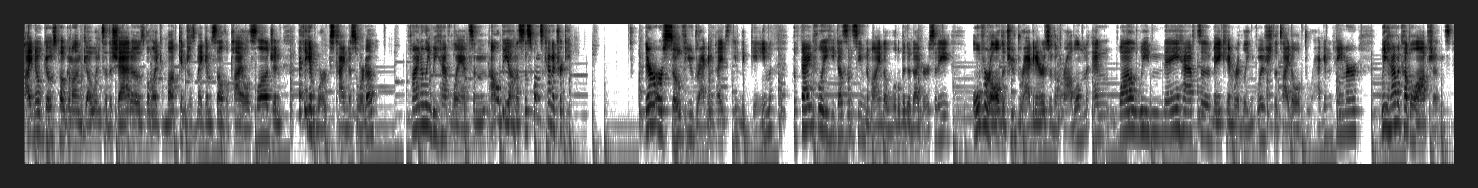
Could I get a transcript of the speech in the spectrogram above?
I know ghost Pokemon go into the shadows, but, like, Muk can just make himself a pile of sludge, and I think it works, kinda, sorta. Finally, we have Lance, and I'll be honest, this one's kinda tricky. There are so few dragon types in the game, but thankfully he doesn't seem to mind a little bit of diversity, Overall, the two Dragonairs are the problem, and while we may have to make him relinquish the title of Dragon Tamer, we have a couple options.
